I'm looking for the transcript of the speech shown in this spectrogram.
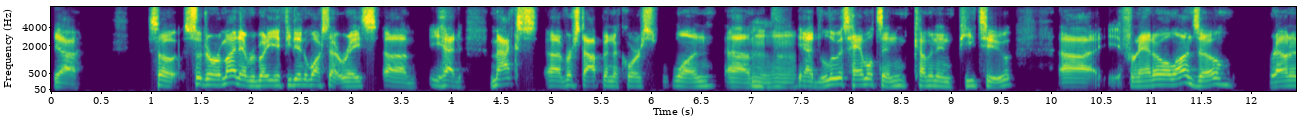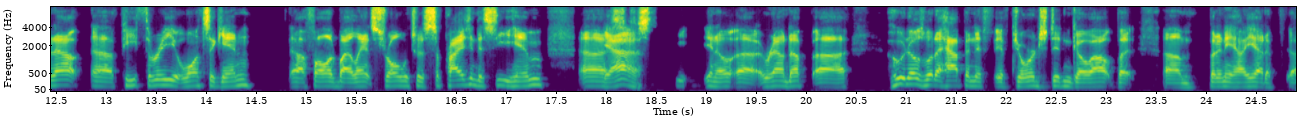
Yeah. So, so to remind everybody, if you didn't watch that race, um, you had Max uh, Verstappen, of course, won. Um, mm-hmm. You had Lewis Hamilton coming in P two, uh, Fernando Alonso rounding out uh, P three once again uh, followed by Lance Stroll, which was surprising to see him. Uh, yeah, you know, uh, round up. Uh, who knows what would have happened if, if George didn't go out? But um, but anyhow, he had a, a,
